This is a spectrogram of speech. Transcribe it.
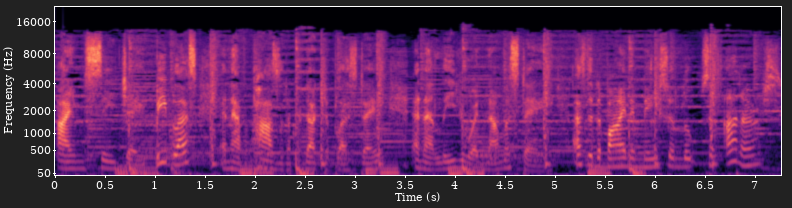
I'm CJ. Be blessed and have a positive, productive, blessed day. And I leave you with namaste as the divine in me salutes and honors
